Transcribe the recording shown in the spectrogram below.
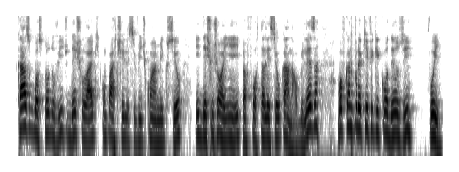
Caso gostou do vídeo, deixa o like, compartilhe esse vídeo com um amigo seu e deixa o joinha aí para fortalecer o canal, beleza? Vou ficando por aqui, fique com Deus e fui!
